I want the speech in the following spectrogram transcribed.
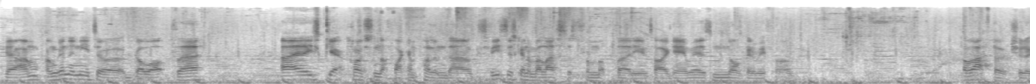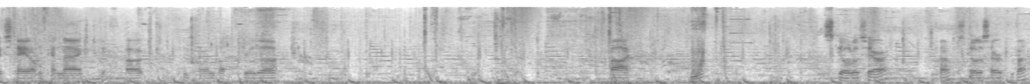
Okay, I'm, I'm gonna need to go up there. Uh, at least get close enough I can pull him down. Because if he's just gonna molest us from up there the entire game, it is not gonna be fun. Oh, that hook should have stayed on connect. Get fucked. Going back through there. Bye. Skillless hero. Oh, skillless hero confirmed.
